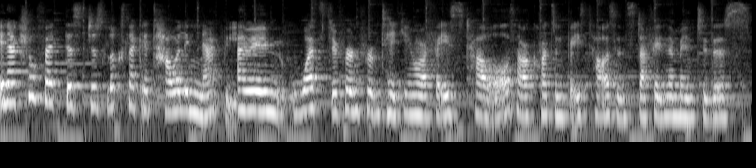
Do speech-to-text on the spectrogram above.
in actual fact, this just looks like a toweling nappy. I mean, what's different from taking our face towels, our cotton face towels and stuffing them into this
